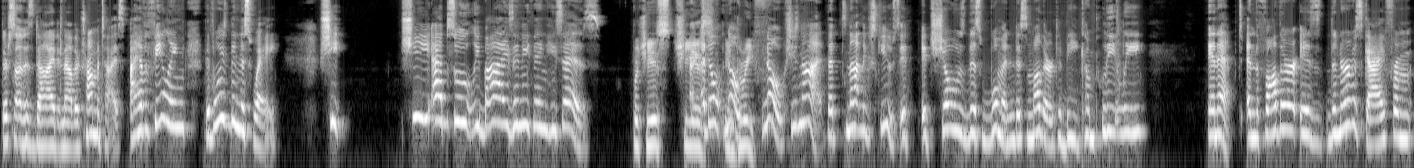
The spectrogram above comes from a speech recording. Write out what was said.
their son has died and now they're traumatized. I have a feeling they've always been this way. She, she absolutely buys anything he says. But she is she is I don't in know. grief. No, she's not. That's not an excuse. It it shows this woman, this mother, to be completely inept, and the father is the nervous guy from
